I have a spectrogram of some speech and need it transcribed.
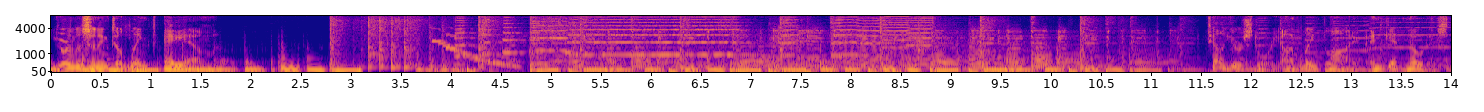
You're listening to Linked AM. Tell your story on Linked Live and get noticed.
